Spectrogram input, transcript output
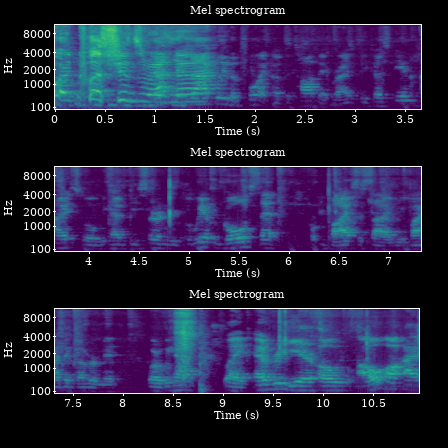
hard questions right That's now. exactly the point of the topic, right? Because in high school we have these certain we have goals set by society, by the government, where we have like every year, oh, oh, oh, I,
